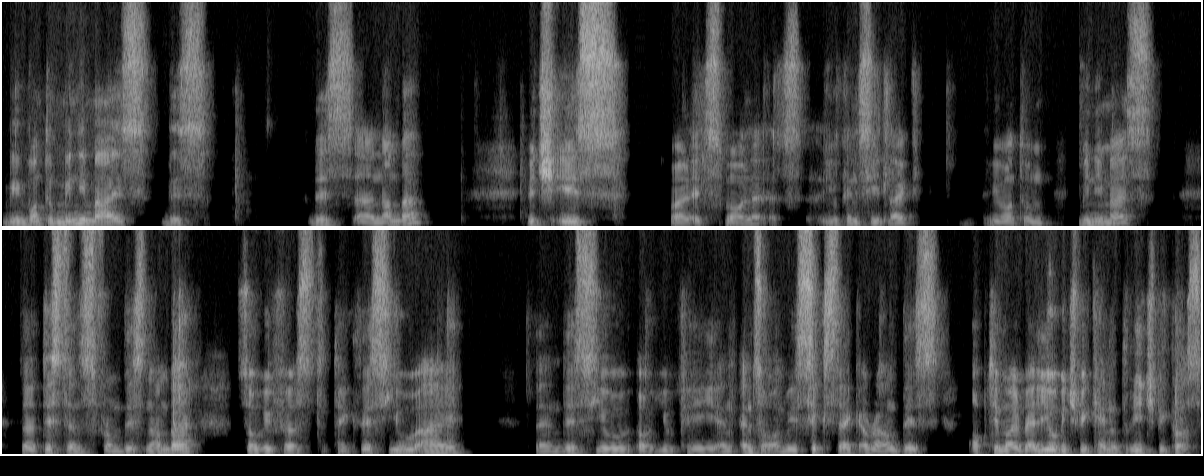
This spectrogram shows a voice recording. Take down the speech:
we want to minimize this, this uh, number, which is, well, it's small. It's, you can see it like we want to minimize the distance from this number. So we first take this ui, then this u or uk, and, and so on. We zigzag around this optimal value, which we cannot reach because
